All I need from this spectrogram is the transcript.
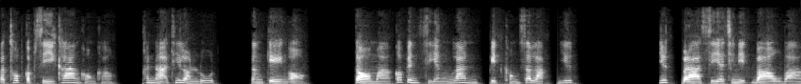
กระทบกับสีข้างของเขา ขณะที่หล่อนรูดกางเกงออก ต่อมาก็เป็นเสียงลั่นปิดของสลักยึด ยึดบราเซียชนิดเบาบาง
